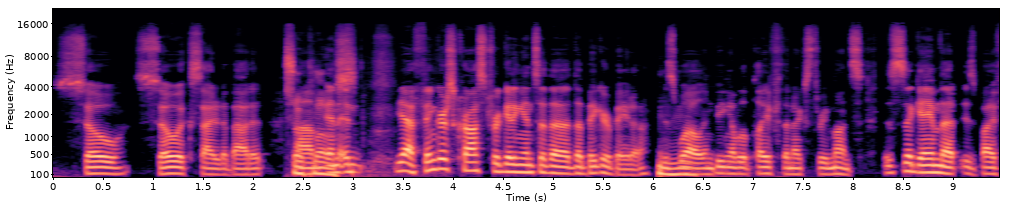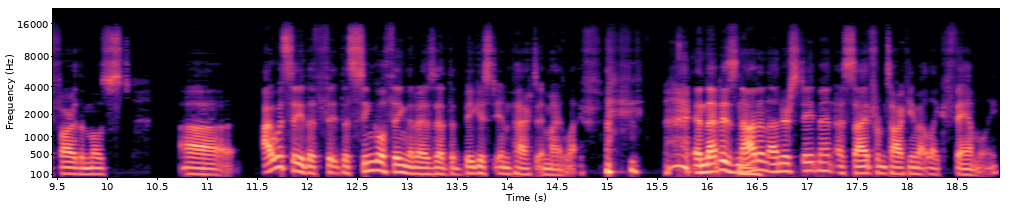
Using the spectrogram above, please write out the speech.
so so excited about it. so close. Um, and, and yeah, fingers crossed for getting into the the bigger beta as Mhm. well and being able to play for the next three months. This is a game that is by far the most. Uh, I would say the th- the single thing that has had the biggest impact in my life, and that is not an understatement. Aside from talking about like family,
